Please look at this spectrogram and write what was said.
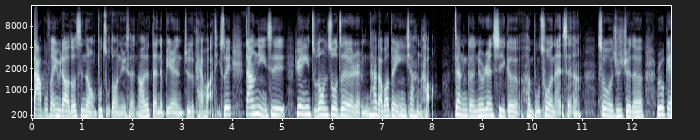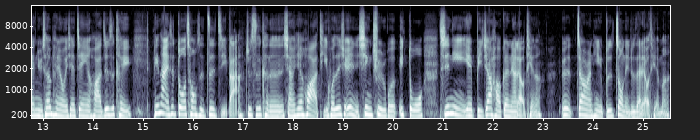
大部分遇到的都是那种不主动的女生，然后就等着别人就是开话题。所以当你是愿意主动做这个人，他搞不好对你印象很好，这样你可能就认识一个很不错的男生啊。所以我就觉得，如果给女生朋友一些建议的话，就是可以平常也是多充实自己吧，就是可能想一些话题或者一些你兴趣，如果一多，其实你也比较好跟人家聊天啊。因为交友软体也不是重点，就在聊天嘛，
